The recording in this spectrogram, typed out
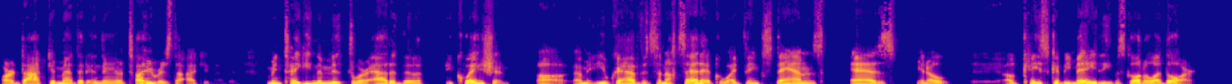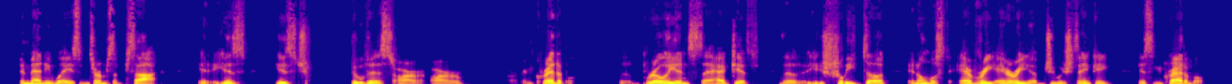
are documented and their Torah is documented. I mean, taking the Mitzler out of the equation, uh, I mean, you can have the Tzedek, who I think stands as, you know, a case can be made. He was Gadol Ador in many ways in terms of psak. His, his chuvas are, are, are incredible. The brilliance, the hekif, the shlita in almost every area of Jewish thinking is incredible.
